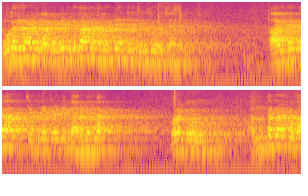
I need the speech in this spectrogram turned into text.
మూల విరాట్టుగా పెట్టి మిగతా కథలన్నీ అందరూ చెప్తూ వచ్చారు. ఆ విధంగా చెప్పినటువంటి కారణంగా మనకు అంతటా కూడా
